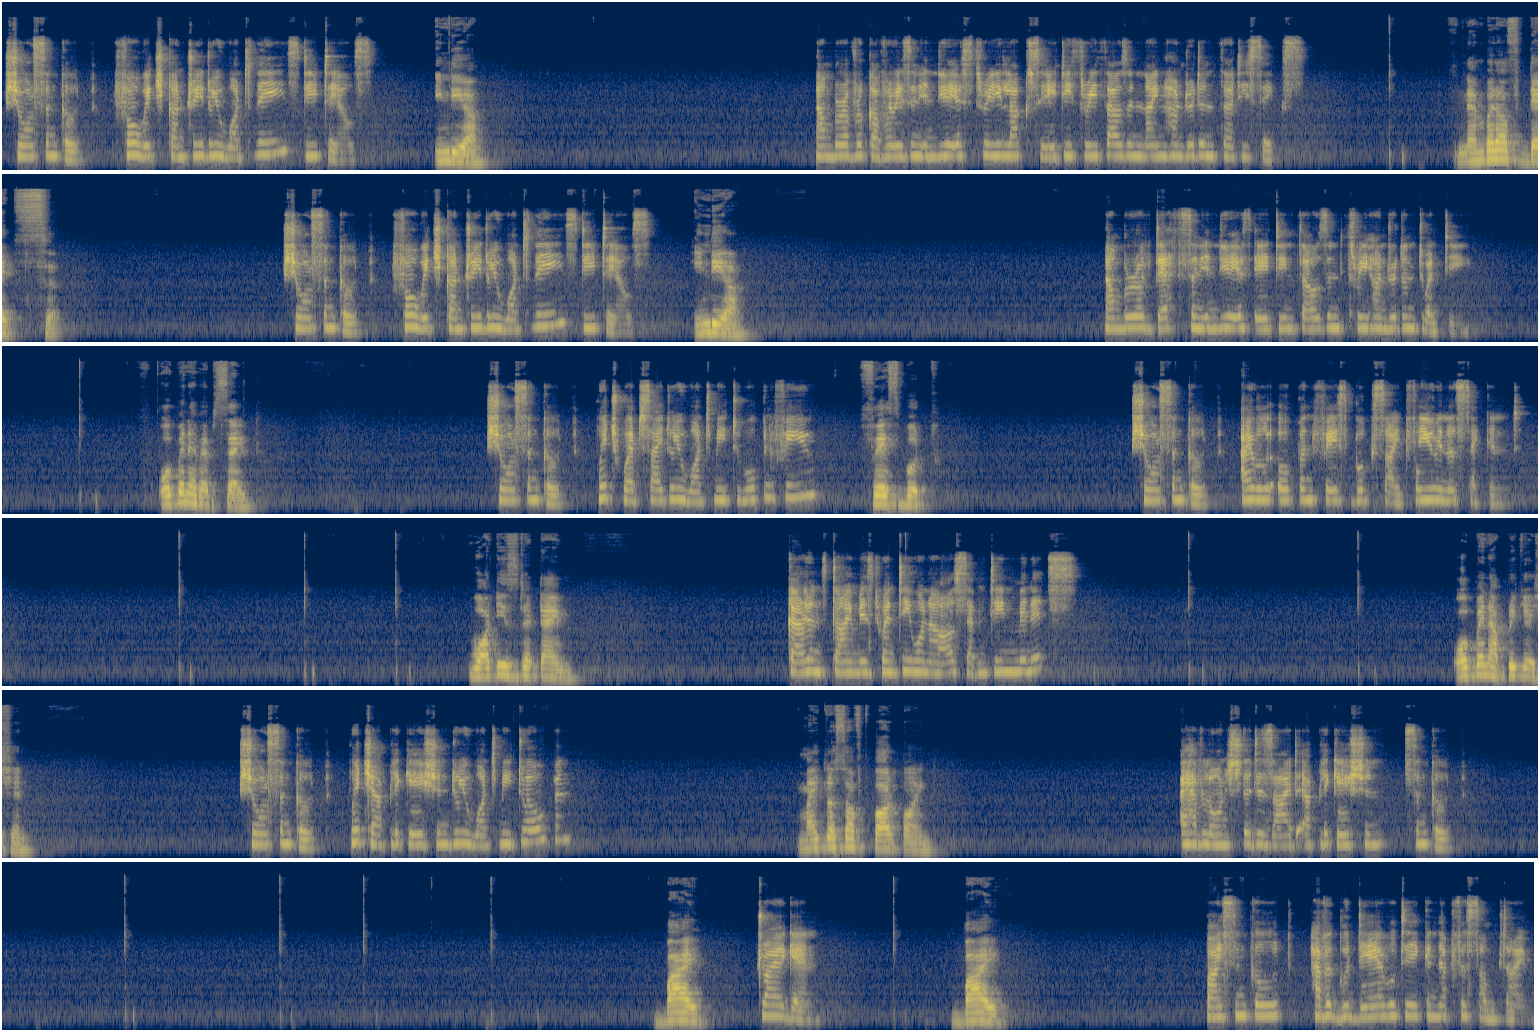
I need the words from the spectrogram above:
Sure, Sankalp. For which country do you want these details? India. Number of recoveries in India is 3,83,936. Number of deaths. Sure, Sankalp. For which country do you want these details? India. Number of deaths in India is 18,320. Open a website. Sure, Sankalp. Which website do you want me to open for you? Facebook. Sure, Sankalp. I will open Facebook site for you in a second. What is the time? Current time is 21 hours 17 minutes. Open application. Sure, Sankalp. Which application do you want me to open? Microsoft PowerPoint. I have launched the desired application, Sankalp. Bye. Try again. Bye. Bye, Sankalp. Have a good day. I will take a nap for some time.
